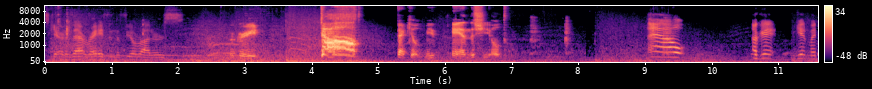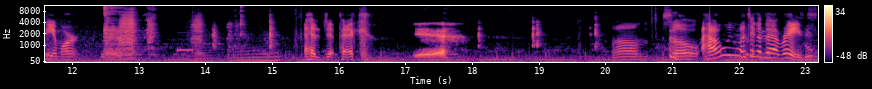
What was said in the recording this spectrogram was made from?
Scared of that wraith and the fuel rodders. Agreed. Ah! That killed me and the shield. Ow! Okay, I'm getting my DMR. I had a jetpack. Yeah. Um, so how do we want to take up that wraith?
